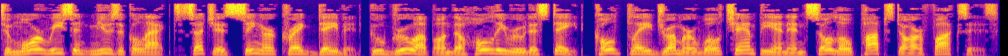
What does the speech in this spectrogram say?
to more recent musical acts such as singer Craig David, who grew up on the Holyrood estate, Coldplay drummer Will Champion and solo pop star Foxes.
